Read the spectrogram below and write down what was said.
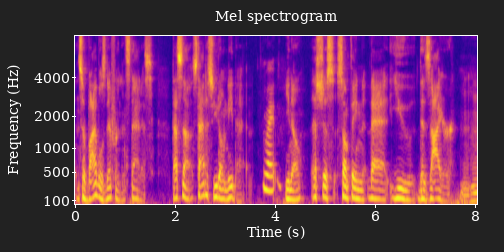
And survival is different than status. That's not status. You don't need that. Right. You know, that's just something that you desire. Mm-hmm.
